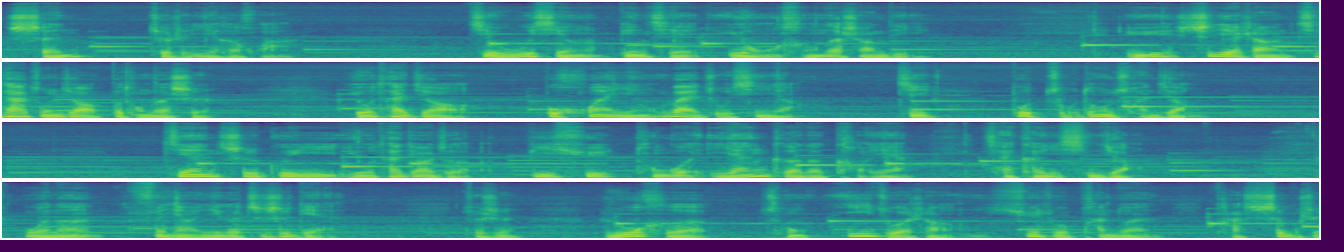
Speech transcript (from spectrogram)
神就是耶和华。既无形并且永恒的上帝。与世界上其他宗教不同的是，犹太教不欢迎外族信仰，即不主动传教。坚持皈依犹太教者必须通过严格的考验才可以信教。我呢，分享一个知识点，就是如何从衣着上迅速判断他是不是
